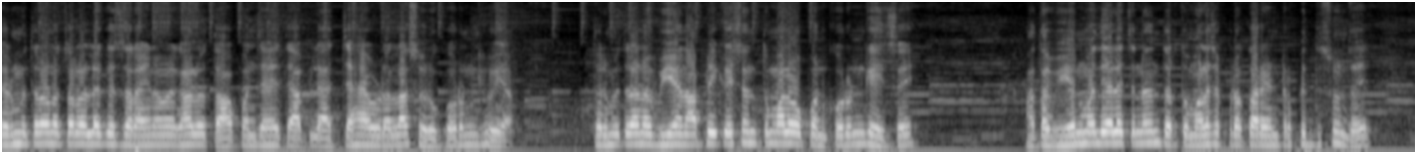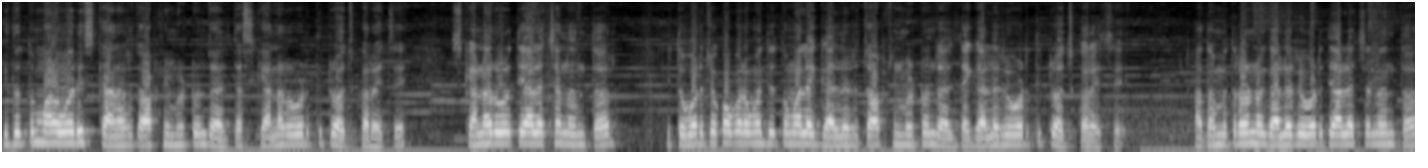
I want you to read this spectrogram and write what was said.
तर मित्रांनो चला लगेच जरा घालवतो तर आपण जे आहे ते आपल्या आजच्या ह्या व्हिडिओला सुरू करून घेऊया. तर मित्रांनो व्ही एन ॲप्लिकेशन तुम्हाला ओपन करून घ्यायचं आहे आता व्ही एनमध्ये आल्याच्यानंतर तुम्हाला अशा प्रकारे इंटरफेस दिसून जाईल. इथं तुम्हाला वरी स्कॅनरचं ऑप्शन भेटून जाईल. त्या स्कॅनरवरती टच करायचं आहे स्कॅनरवरती आल्याच्यानंतर इथं वरच्या कॉपरमध्ये तुम्हाला गॅलरीचं ऑप्शन भेटून जाईल. त्या गॅलरीवरती टच करायचं आहे आता मित्रांनो गॅलरीवरती आल्याच्यानंतर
